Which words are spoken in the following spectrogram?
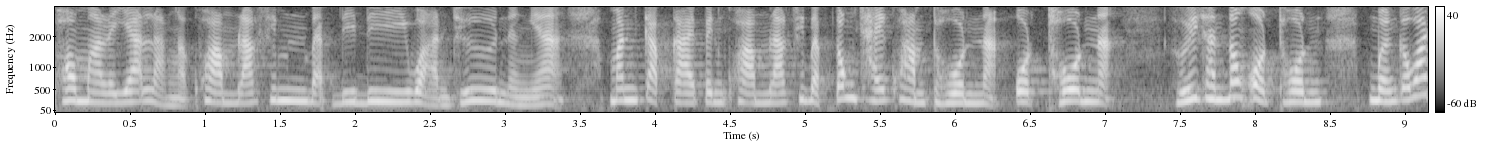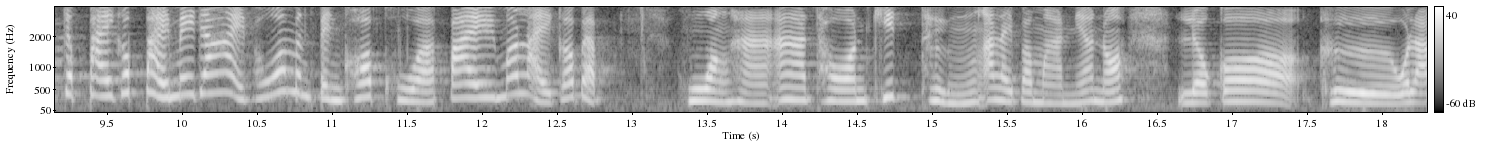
พอมาระยะหลังอะความรักที่มันแบบดีๆ หวานชื่นอย่างเงี้ย มันกลับกลายเป็นความรักที่แบบต้องใช้ความทนอะอดทนอะเฮ้ยฉันต้องอดทน เหมือนกับว่าจะไปก็ไปไม่ได้ เพราะว่ามันเป็นครอบครัวไปเมื่อไหร่ก็แบบห่วงหาอาทรคิดถึงอะไรประมาณเนี้ยเนาะแล้วก็คือเวลา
